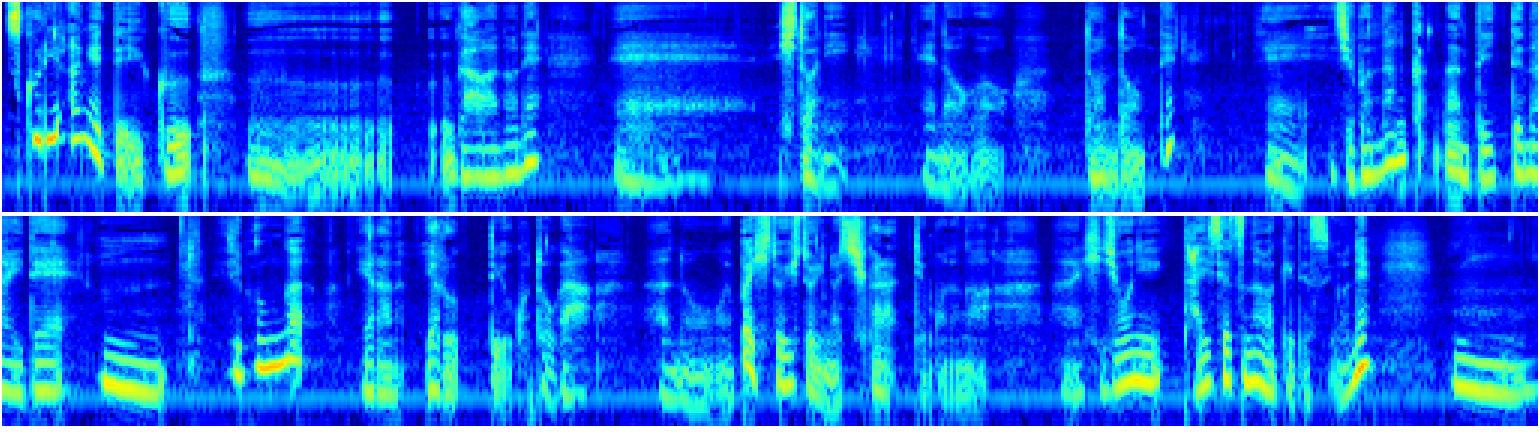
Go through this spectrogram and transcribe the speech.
作り上げていく側のね、えー、人に、えー、のどんどんね、えー、自分なんかなんて言ってないで、うん、自分がやらやるっていうことがあのやっぱり一人一人の力っていうものが非常に大切なわけですよね。うん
